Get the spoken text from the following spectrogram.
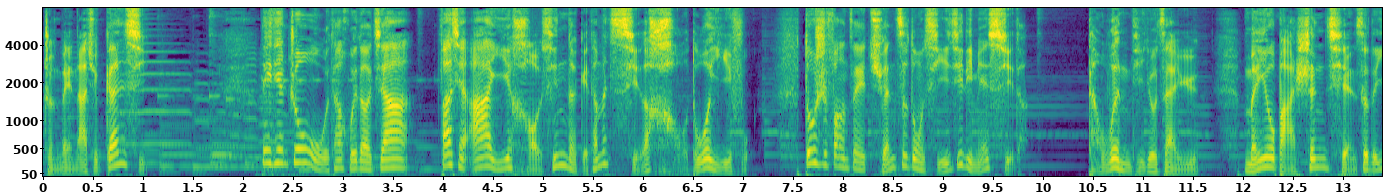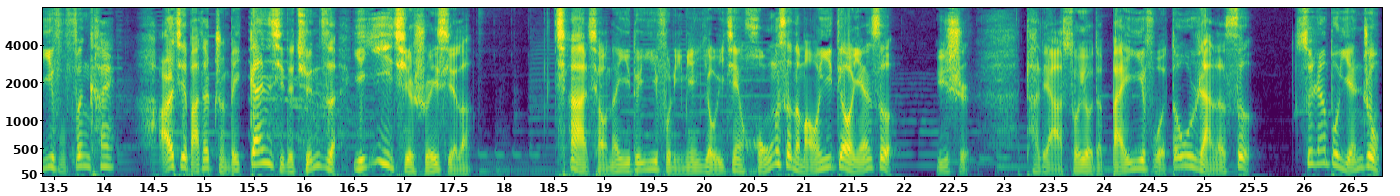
准备拿去干洗。那天中午，她回到家，发现阿姨好心的给他们洗了好多衣服，都是放在全自动洗衣机里面洗的。但问题就在于。没有把深浅色的衣服分开，而且把她准备干洗的裙子也一起水洗了。恰巧那一堆衣服里面有一件红色的毛衣掉颜色，于是他俩所有的白衣服都染了色。虽然不严重，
